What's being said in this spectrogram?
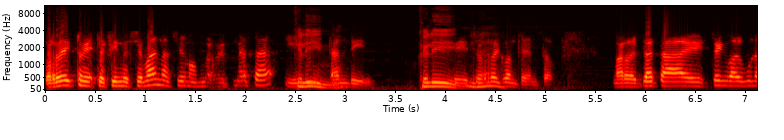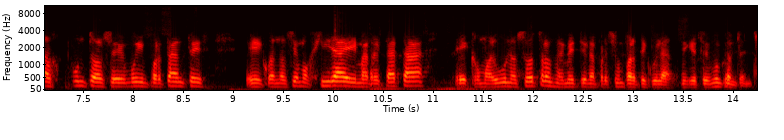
Correcto, y este fin de semana hacemos Mar del Plata y Qué lindo. Tandil. Qué Sí, lindo. estoy re contento. Mar del Plata, eh, tengo algunos puntos eh, muy importantes eh, cuando hacemos gira y Mar del Plata, eh, como algunos otros, me mete una presión particular, así que estoy muy contento.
